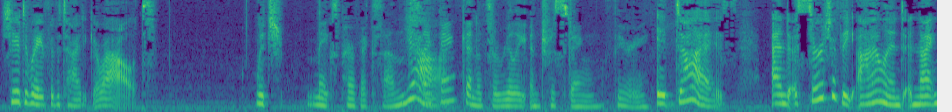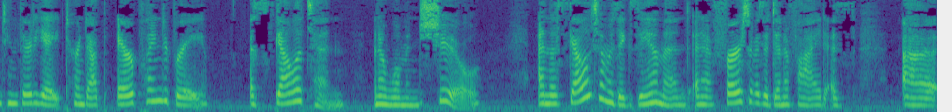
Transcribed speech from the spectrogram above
she had to wait for the tide to go out. Which makes perfect sense, Yeah. I think, and it's a really interesting theory. It does. And a search of the island in 1938 turned up airplane debris, a skeleton, and a woman's shoe. And the skeleton was examined, and at first it was identified as uh,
